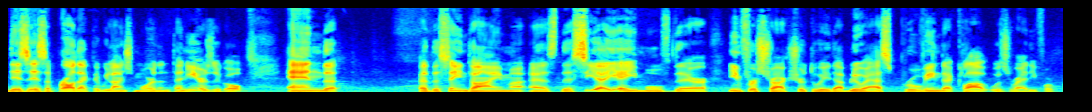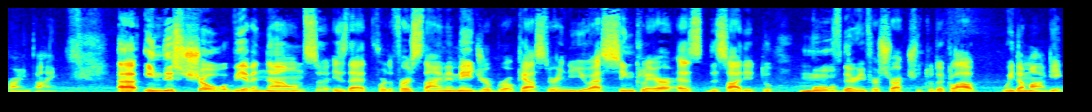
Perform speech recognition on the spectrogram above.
This is a product that we launched more than 10 years ago. And at the same time as the CIA moved their infrastructure to AWS, proving that cloud was ready for prime time. Uh, in this show, what we have announced is that for the first time, a major broadcaster in the US, Sinclair, has decided to move their infrastructure to the cloud with Amagi.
